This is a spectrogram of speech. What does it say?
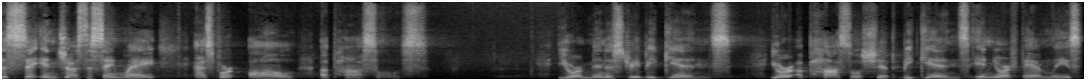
the sa- in just the same way as for all apostles. Your ministry begins your apostleship begins in your families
